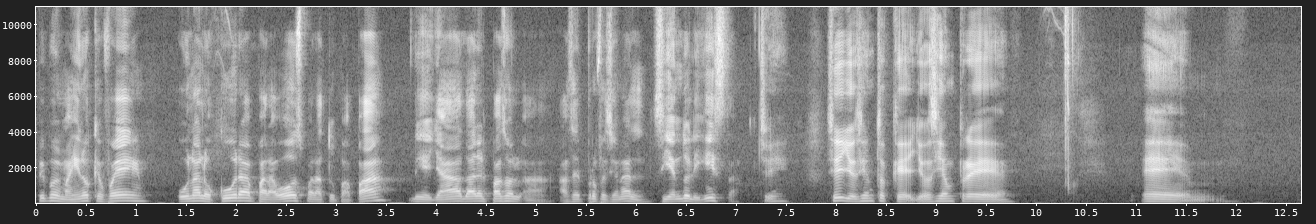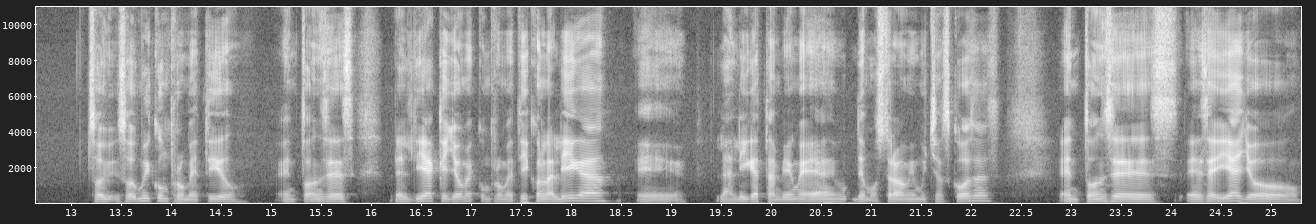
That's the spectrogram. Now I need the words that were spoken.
Pipo, me imagino que fue una locura para vos, para tu papá, de ya dar el paso a, ser profesional, siendo liguista. Sí, sí, yo siento que yo siempre em, soy, soy muy comprometido. Entonces, del día que yo me comprometí con la liga, eh, la liga también me ha demostrado a mí muchas cosas. Entonces, ese día yo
